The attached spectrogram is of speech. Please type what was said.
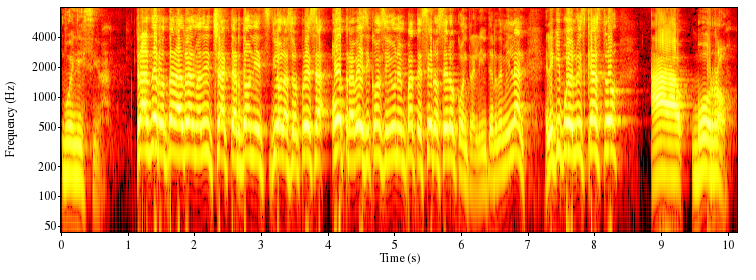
buenísima. Tras derrotar al Real Madrid, Shakhtar Donetsk dio la sorpresa otra vez y consiguió un empate 0-0 contra el Inter de Milán. El equipo de Luis Castro aborró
